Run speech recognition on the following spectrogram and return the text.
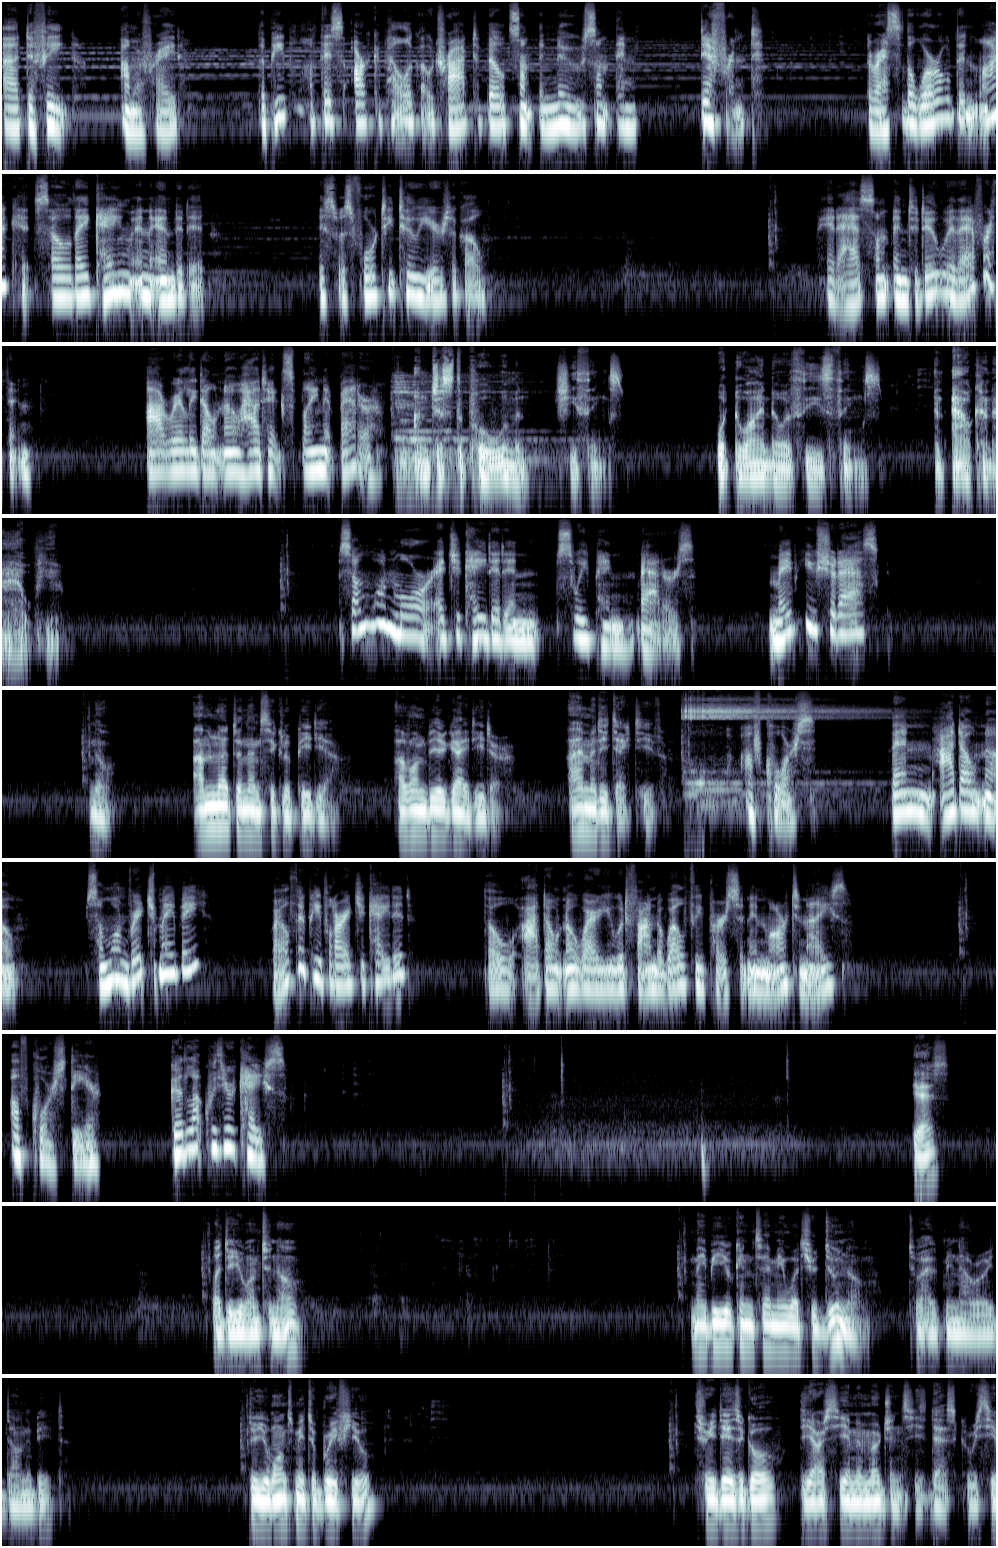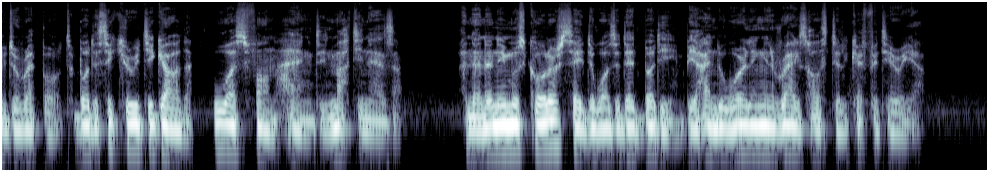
A defeat, I'm afraid. The people of this archipelago tried to build something new, something different. The rest of the world didn't like it, so they came and ended it. This was 42 years ago. It has something to do with everything. I really don't know how to explain it better. I'm just a poor woman, she thinks. What do I know of these things? And how can I help you? Someone more educated in sweeping matters. Maybe you should ask. No, I'm not an encyclopedia. I won't be a guide either. I'm a detective. Of course. Then I don't know. Someone rich, maybe? Wealthy people are educated, though I don't know where you would find a wealthy person in Martinaise. Of course, dear. Good luck with your case. Yes? What do you want to know? Maybe you can tell me what you do know to help me narrow it down a bit. Do you want me to brief you? Three days ago, the RCM Emergencies Desk received a report about a security guard who was found hanged in Martinaise. An anonymous caller said there was a dead body behind the Whirling in Rags hostel cafeteria.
